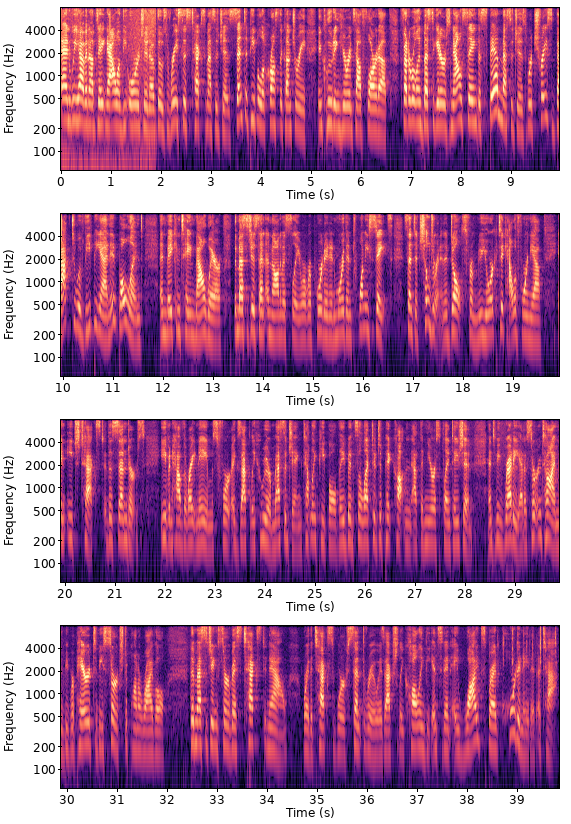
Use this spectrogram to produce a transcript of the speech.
And we have an update now on the origin of those racist text messages sent to people across the country, including here in South Florida. Federal investigators now saying the spam messages were traced back to a VPN in Poland and may contain malware. The messages sent anonymously were reported in more than 20 states, sent to children and adults from New York to California. In each text, the senders even have the right names for exactly who they're messaging, telling people they've been selected to pick cotton at the nearest plantation and to be ready at a certain time and be prepared to be searched upon arrival. The messaging service TextNow, where the texts were sent through, is actually calling the incident a widespread coordinated attack.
